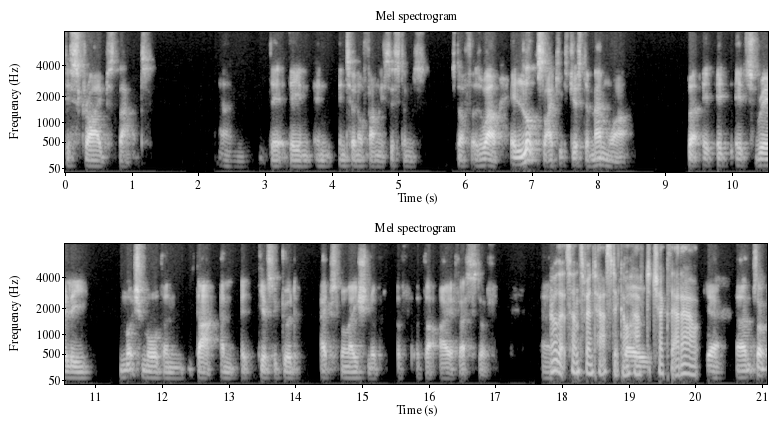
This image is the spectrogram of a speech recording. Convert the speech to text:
describes that um, the the in, in internal family systems stuff as well. It looks like it's just a memoir, but it, it it's really much more than that, and it gives a good explanation of of, of that IFS stuff. Um, oh, that sounds fantastic! So, I'll have to check that out. Yeah. Um, so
